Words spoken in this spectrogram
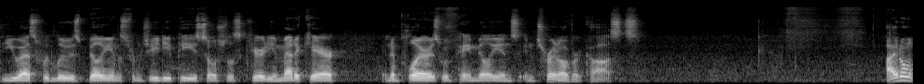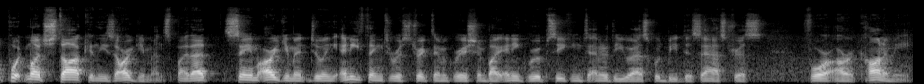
the U.S. would lose billions from GDP, Social Security, and Medicare, and employers would pay millions in turnover costs. I don't put much stock in these arguments. By that same argument, doing anything to restrict immigration by any group seeking to enter the U.S. would be disastrous for our economy.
